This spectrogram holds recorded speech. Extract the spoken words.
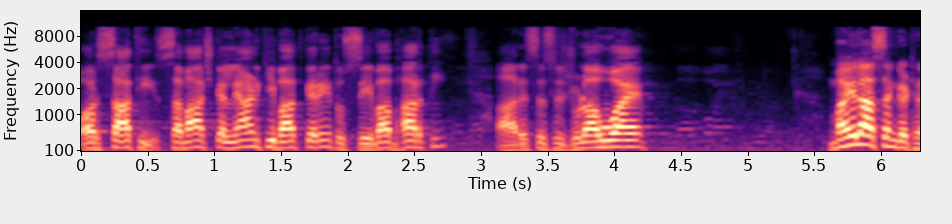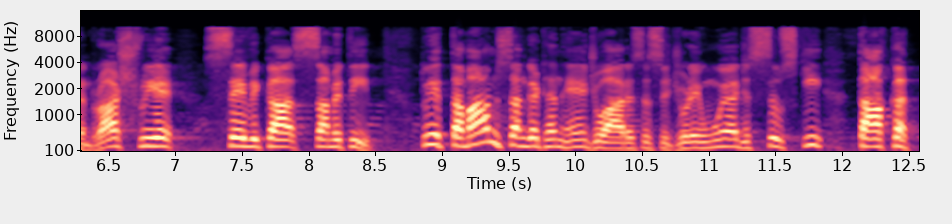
और साथ ही समाज कल्याण की बात करें तो सेवा भारती, आरएसएस से जुड़ा हुआ है। महिला संगठन, राष्ट्रीय सेविका समिति। तो ये तमाम संगठन हैं जो आरएसएस से जुड़े हुए हैं, जिससे उसकी ताकत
